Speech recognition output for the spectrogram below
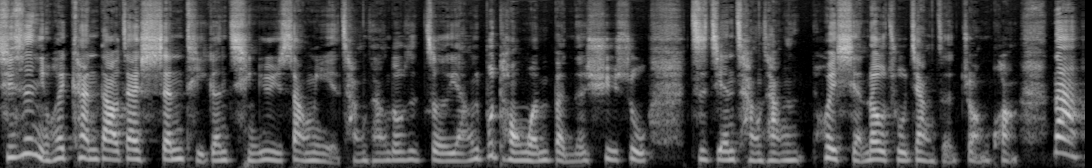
其实你会看到在身体跟情欲上面也常常都是这样，不同文本的叙述之间常常会显露出这样子的状况。那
